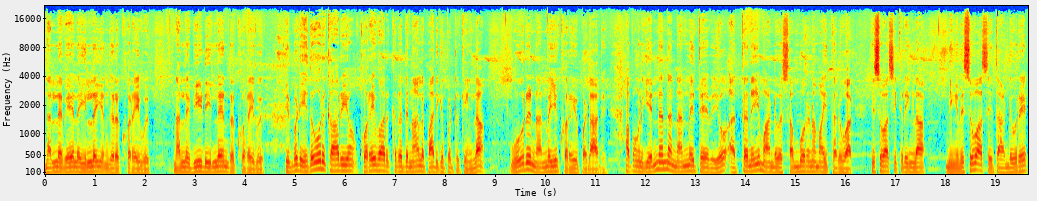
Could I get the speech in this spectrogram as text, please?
நல்ல வேலை இல்லை என்கிற குறைவு நல்ல வீடு இல்லை என்ற குறைவு. இப்படி ஏதோ ஒரு காரியம் குறைவாக இருக்கிறதுனால பாதிக்கப்பட்டிருக்கீங்களா? ஒரு நன்மையும் குறைவுபடாது. அப்போ உங்களுக்கு என்னென்ன நன்மை தேவையோ அத்தனையும் ஆண்டவர் சம்பூரணமாய் தருவார். விசுவாசிக்கிறீங்களா? நீங்கள் விசுவாசித்த ஆண்டவரே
